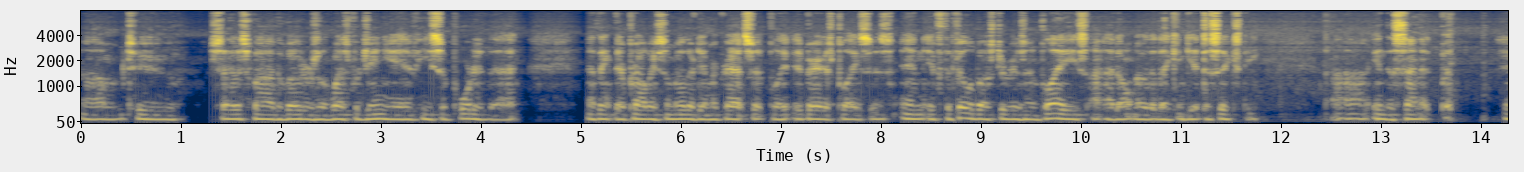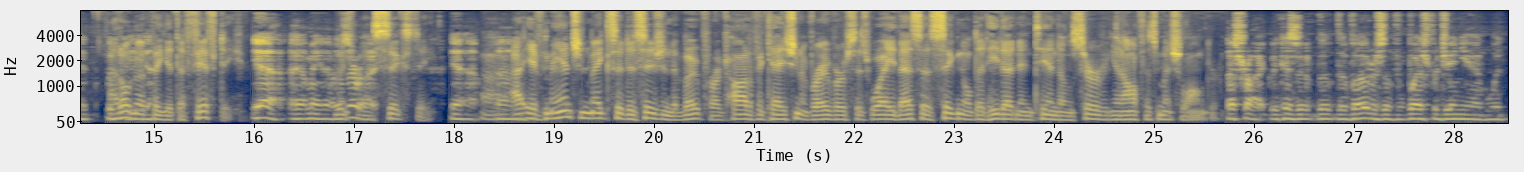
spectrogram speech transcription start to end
um, to satisfy the voters of West Virginia if he supported that. I think there are probably some other Democrats at, at various places. And if the filibuster is in place, I, I don't know that they can get to 60 uh, in the Senate. But I don't know if they get to 50. Yeah, I mean, it was right. 60. Yeah. Uh, um, if Manchin makes a decision to vote for a codification of Roe versus Wade, that's a signal that he doesn't intend on serving in office much longer. That's right, because the, the, the voters of West Virginia would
